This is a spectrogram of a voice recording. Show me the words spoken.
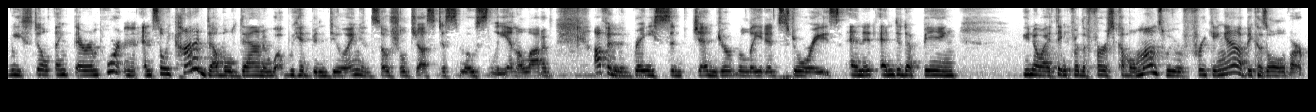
we still think they're important and so we kind of doubled down in what we had been doing in social justice mostly and a lot of often race and gender related stories and it ended up being you know i think for the first couple months we were freaking out because all of our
